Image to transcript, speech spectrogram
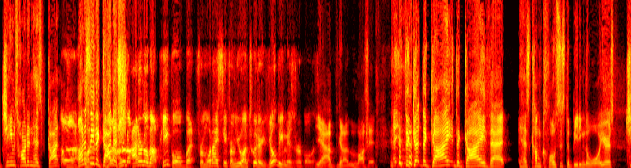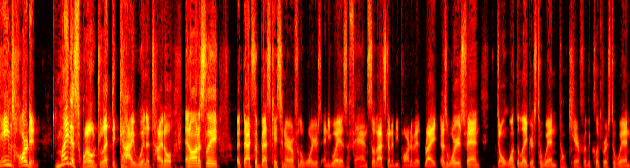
James Harden has got Uh, honestly the guy that I don't, know, I don't know about people, but from what I see from you on Twitter, you'll be miserable. yeah, I'm gonna love it. The, the guy, the guy that has come closest to beating the Warriors, James Harden, might as well let the guy win a title. And honestly, uh, that's the best case scenario for the Warriors anyway, as a fan. So that's gonna be part of it, right? As a Warriors fan, don't want the Lakers to win, don't care for the Clippers to win,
